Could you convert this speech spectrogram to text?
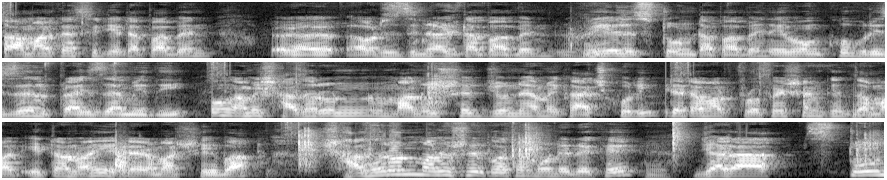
তো আমার কাছে যেটা পাবেন অরিজিনালটা পাবেন রিয়েল স্টোনটা পাবেন এবং খুব রিজনেবল প্রাইসে আমি দিই। এবং আমি সাধারণ মানুষের জন্য আমি কাজ করি। এটা আমার প্রফেশন কিন্তু আমার, এটা নয়, এটা আমার সেবা। সাধারণ মানুষের কথা মনে রেখে যারা স্টোন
